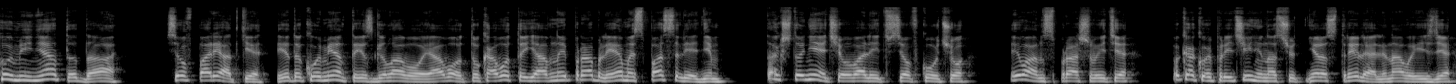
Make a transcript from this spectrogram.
«У меня-то да. Все в порядке, и документы, и с головой, а вот у кого-то явные проблемы с последним. Так что нечего валить все в кучу. Иван, спрашиваете, по какой причине нас чуть не расстреляли на выезде?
